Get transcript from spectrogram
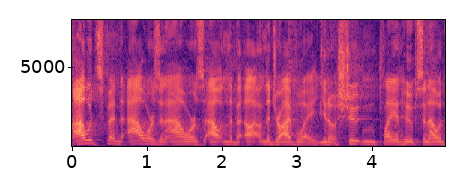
I would spend hours and hours out in the, out in the driveway, you know, shooting, playing hoops, and I would,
